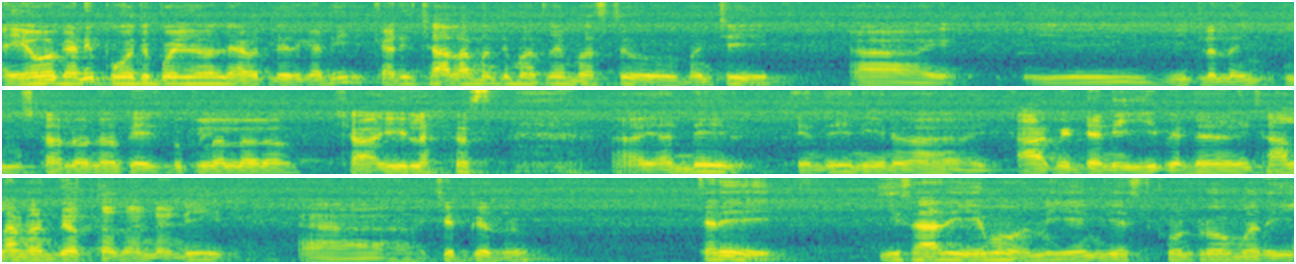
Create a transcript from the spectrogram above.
అయ్యో కానీ పోతే పోయిన వాళ్ళు లేవట్లేదు కానీ కానీ చాలామంది మాత్రమే మస్తు మంచి వీటిలలో ఇన్స్టాలోనో ఫేస్బుక్లలో షా వీళ్ళ అవన్నీ ఏంది నేను ఆ, బిడ్డని ఈ బిడ్డని అని చాలామంది వస్తుందండి చెప్పారు కానీ ఈసారి ఏమో ఏం చేసుకుంటారో మరి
